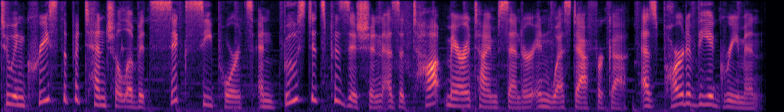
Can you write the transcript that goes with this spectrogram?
to increase the potential of its six seaports and boost its position as a top maritime center in West Africa. As part of the agreement,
